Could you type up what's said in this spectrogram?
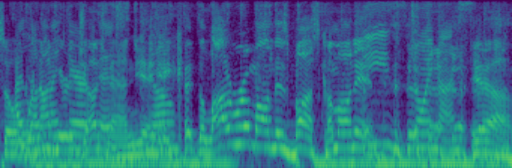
So I we're not my here to judge, man. Yeah, No. hey, a lot of room on this bus. Come on in. Please join us. Yeah.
